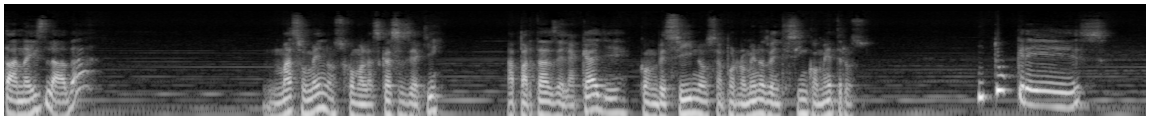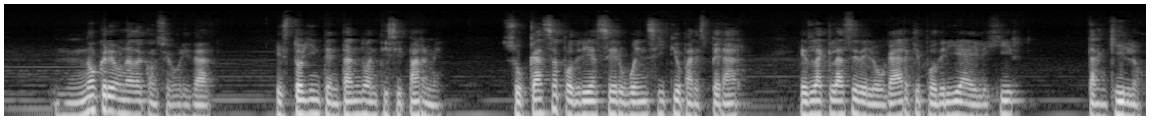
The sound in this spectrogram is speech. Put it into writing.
¿Tan aislada? Más o menos como las casas de aquí, apartadas de la calle, con vecinos a por lo menos 25 metros. ¿Y tú crees? No creo nada con seguridad. Estoy intentando anticiparme. Su casa podría ser buen sitio para esperar. Es la clase del hogar que podría elegir. Tranquilo,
